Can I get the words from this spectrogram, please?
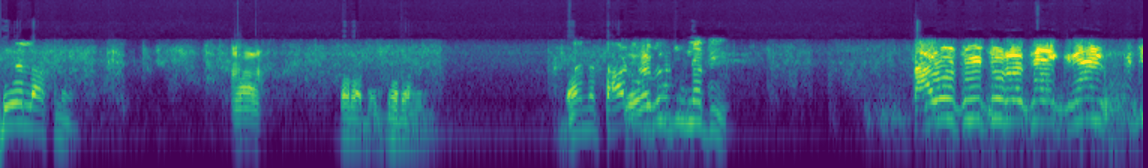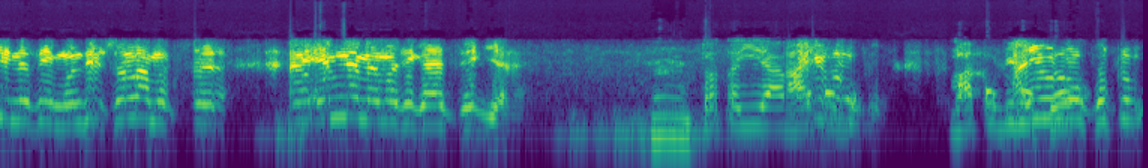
બે લાખનું? હા. બરાબર બરાબર. અને તાળું. તૂટ્યું નથી? તાળું તૂટ્યું નથી ગ્રીલ તૂટી નથી મંદિર સલામત છે. અને એમને એમ એમાંથી ગાયબ થઈ ગયા. તો તો ઈ આ માતાજી- કુટુંબ.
